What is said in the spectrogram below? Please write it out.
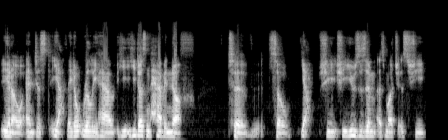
you know and just yeah they don't really have he, he doesn't have enough to so yeah she she uses him as much as she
